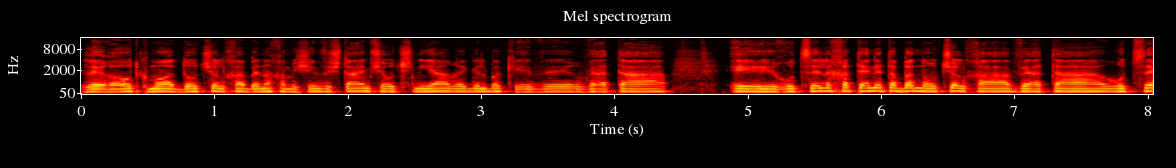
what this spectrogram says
להיראות כמו הדוד שלך בין ה-52 שעוד שנייה רגל בקבר, ואתה אה, רוצה לחתן את הבנות שלך, ואתה רוצה...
